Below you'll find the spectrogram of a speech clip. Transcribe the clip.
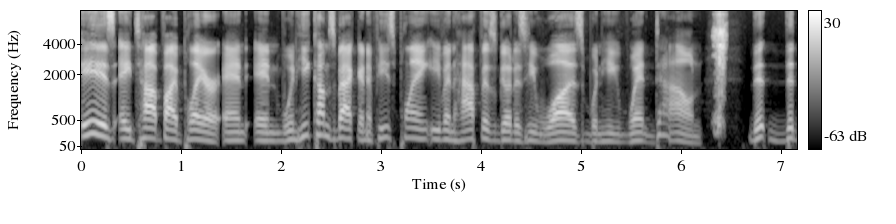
is a top 5 player and and when he comes back and if he's playing even half as good as he was when he went down, the, the,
